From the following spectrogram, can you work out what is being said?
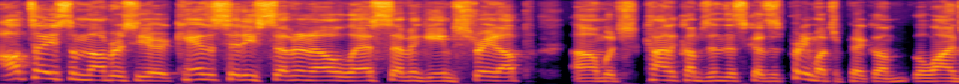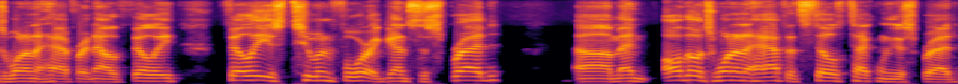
I'll tell you some numbers here. Kansas City seven and zero last seven games straight up, um, which kind of comes in this because it's pretty much a pick 'em. The line's one and a half right now with Philly. Philly is two and four against the spread, um, and although it's one and a half, it's still technically a spread.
